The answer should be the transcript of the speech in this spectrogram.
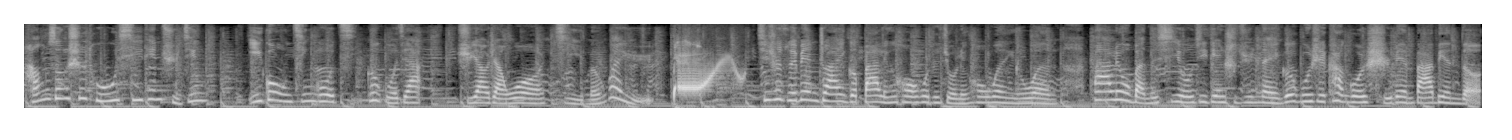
唐僧师徒西天取经，一共经过几个国家？需要掌握几门外语？其实随便抓一个八零后或者九零后问一问，八六版的《西游记》电视剧哪个不是看过十遍八遍的？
